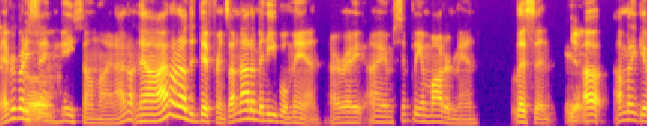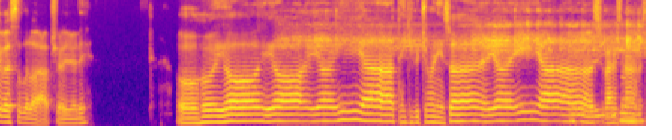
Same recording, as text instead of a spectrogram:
Everybody's Uh, saying mace online. I don't now. I don't know the difference. I'm not a medieval man. All right, I am simply a modern man. Listen, Yeah. uh, I'm gonna give us a little outro. You ready? Oh yeah, yeah, yeah, yeah. Thank you for joining us. Uh, yeah, yeah. Survivors Anonymous.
